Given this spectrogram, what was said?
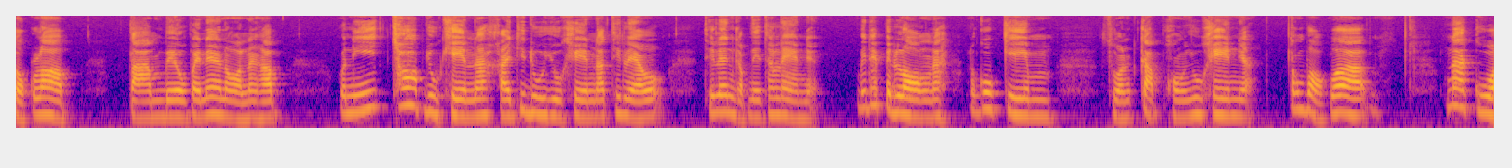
ตกรอบตามเบลไปแน่นอนนะครับ วันนี้ชอบยูเครนนะ ใครที่ดูยูเครนนัดที่แล้วที่เล่นกับเนเธอร์แลนด์เนี่ย ไม่ได้เป็นรองนะ แล้วก็เกมสวนกลับของยูเครนเนี่ย ต้องบอกว่า น่ากลัว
